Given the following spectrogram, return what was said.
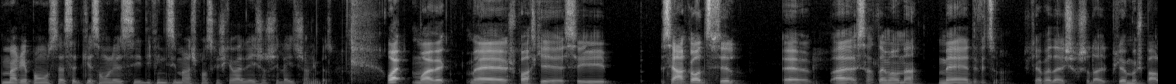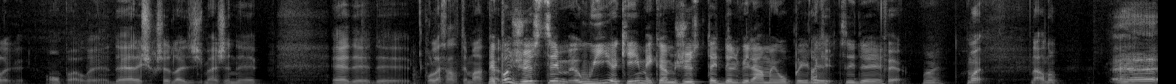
ma réponse à cette question-là, c'est définitivement, je pense que je suis capable d'aller chercher de l'aide si j'en ai besoin. ouais, moi avec. Mais je pense que c'est. C'est encore difficile. euh, à certains moments. Mais définitivement. Je suis capable d'aller chercher de l'aide. Puis là, moi, je parle. On parle d'aller chercher de l'aide, j'imagine. euh, de, de, pour la santé mentale. Mais pas juste, tu sais, m- oui, ok, mais comme juste peut-être de lever la main au pire. là, Ok. tu sais, de... Fair. Ouais. Ouais. Arnaud? Euh,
